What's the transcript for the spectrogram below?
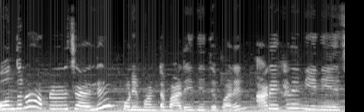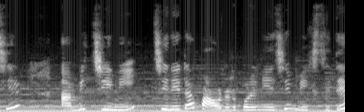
বন্ধুরা, আপনারা চাইলে পরিমাণটা বাড়িয়ে দিতে পারেন। আর এখানে নিয়ে নিয়েছি আমি চিনি। চিনিটা পাউডার করে নিয়েছি মিক্সিতে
